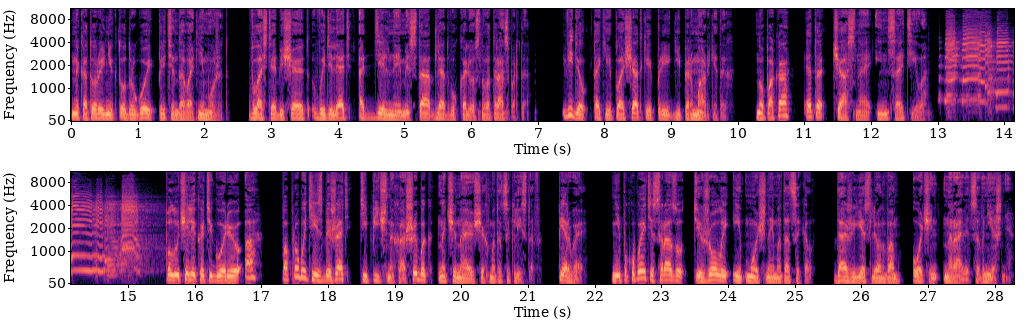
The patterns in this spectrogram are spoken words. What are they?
на которые никто другой претендовать не может. Власти обещают выделять отдельные места для двухколесного транспорта. Видел такие площадки при гипермаркетах. Но пока это частная инициатива. Получили категорию А? Попробуйте избежать типичных ошибок начинающих мотоциклистов. Первое. Не покупайте сразу тяжелый и мощный мотоцикл, даже если он вам очень нравится внешне.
